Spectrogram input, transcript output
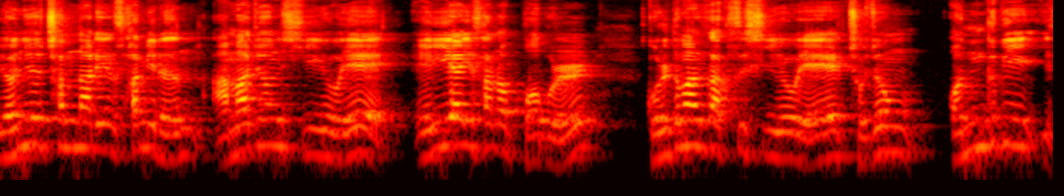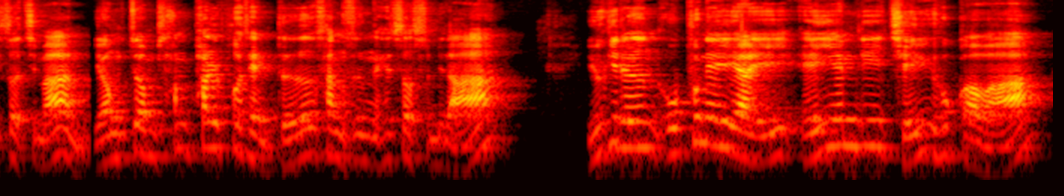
연휴 첫날인 3일은 아마존 CEO의 AI 산업 버블 골드만삭스 CEO의 조정 언급이 있었지만 0.38% 상승했었습니다. 6일은 오픈AI AMD 제휴 효과와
